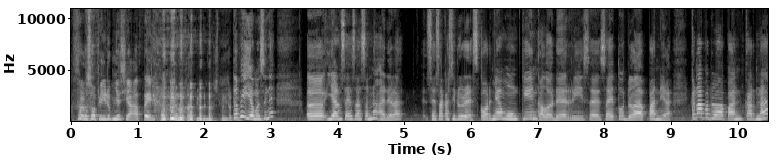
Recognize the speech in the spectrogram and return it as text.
Filosofi hidupnya siapa? ya? Oke loh, tapi bener. Tapi ya maksudnya eh, yang saya senang adalah saya kasih dulu deh skornya mungkin kalau dari saya, saya itu 8 ya. Kenapa 8? Karena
